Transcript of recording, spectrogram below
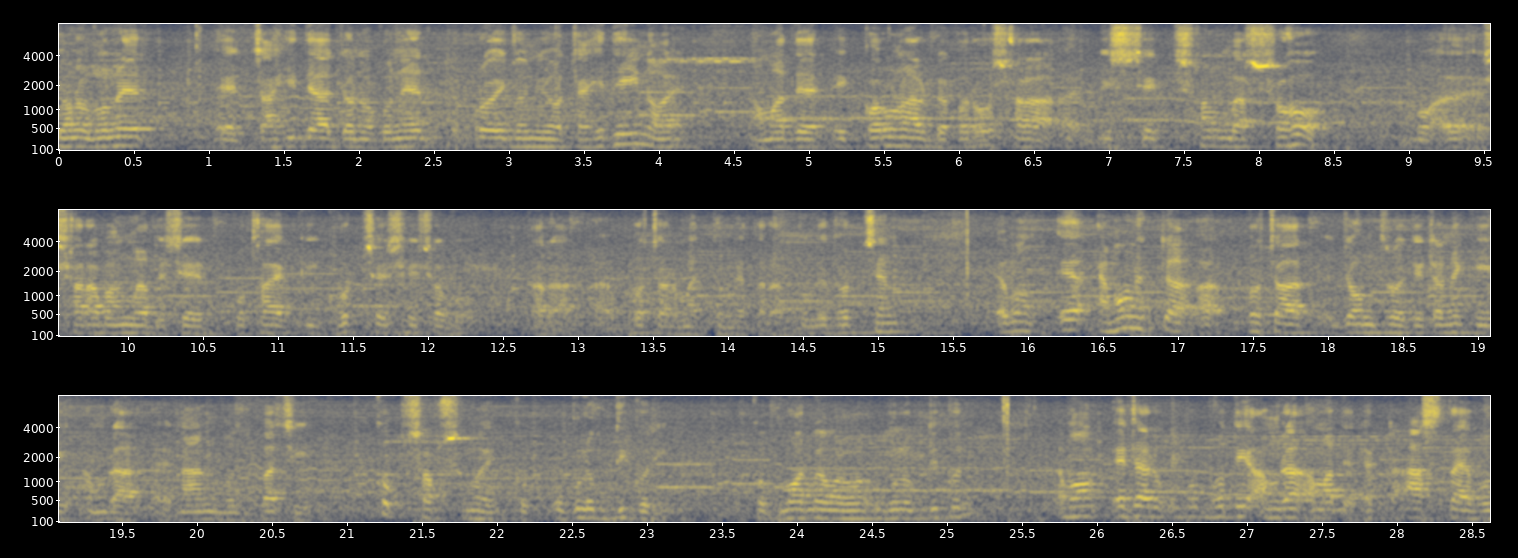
জনগণের চাহিদা জনগণের প্রয়োজনীয় চাহিদাই নয়। আমাদের এই করোনার ব্যাপারেও সারা বিশ্বের সংবাদ সহ সারা বাংলাদেশের কোথায় কী ঘটছে সেসবও তারা প্রচার মাধ্যমে তারা তুলে ধরছেন। এবং এমন একটা প্রচার যন্ত্র যেটা নাকি আমরা নানবাসী খুব সবসময় খুব উপলব্ধি করি, খুব মর্মে উপলব্ধি করি। এবং এটার প্রতি আমরা আমাদের একটা আস্থা এবং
